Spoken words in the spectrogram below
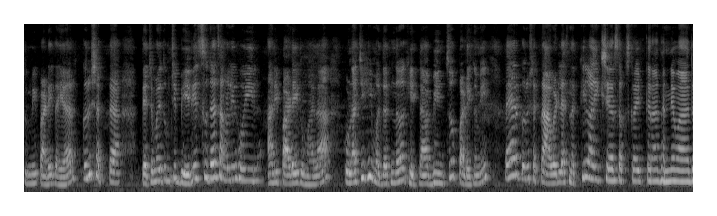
तुम्ही पाडे तयार करू शकता. त्याच्यामुळे तुमची बेरीजसुद्धा चांगली होईल आणि पाडे तुम्हाला कोणाचीही मदत न घेता बिनचूक पाडे तुम्ही तयार करू शकता. आवडल्यास नक्की लाईक शेअर सबस्क्राईब करा. धन्यवाद.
